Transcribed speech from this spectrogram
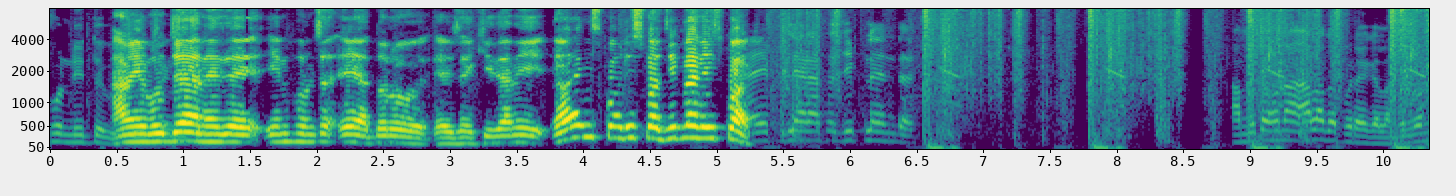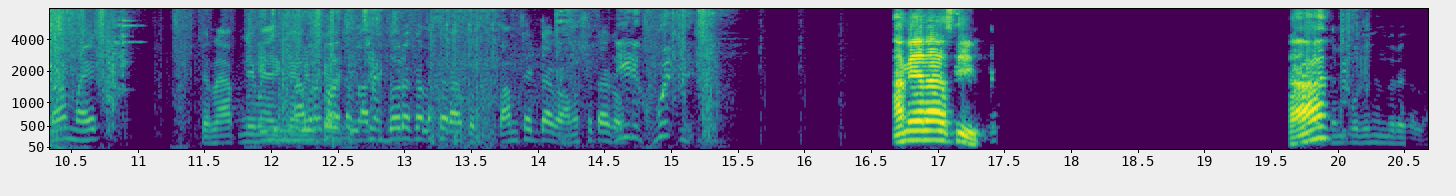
ফোন নিতে হবে, আমি সেই বুঝছেন এই যে ইনফ্লুয়েন্সার এ ধরো এই যে কি জানি squad squad zipline squad player আছে জিপ আমি তখন আলাদা পড়ে গেলাম বলল না মাইক? কেন আপনি আমি এনে আছি হ্যাঁ পজিশন ধরে খেলা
